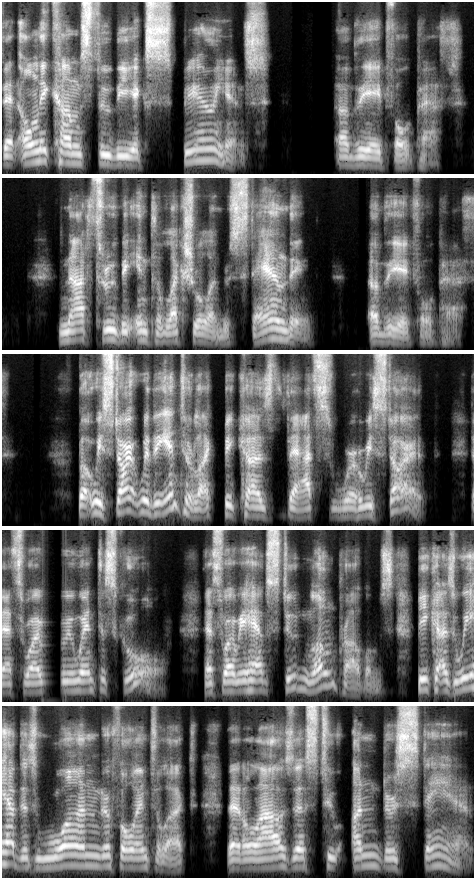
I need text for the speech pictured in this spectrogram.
that only comes through the experience of the Eightfold Path, not through the intellectual understanding of the Eightfold Path. But we start with the intellect because that's where we start. That's why we went to school. That's why we have student loan problems, because we have this wonderful intellect that allows us to understand,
